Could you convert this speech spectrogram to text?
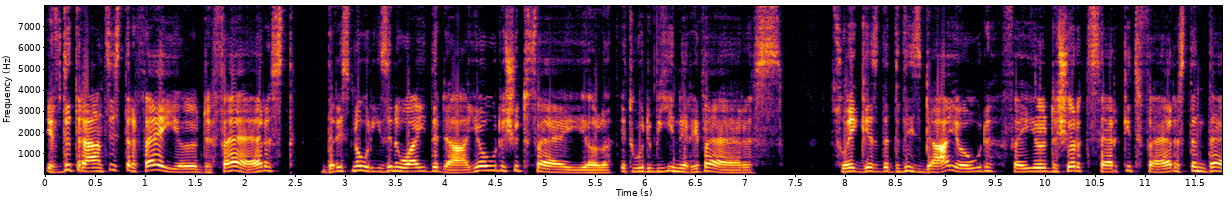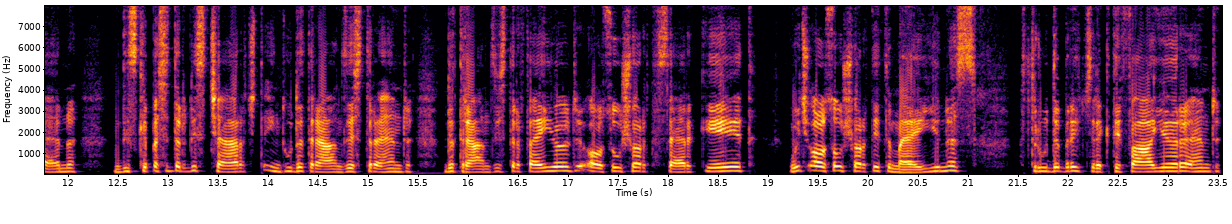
if the transistor failed first, there is no reason why the diode should fail, it would be in reverse. So I guess that this diode failed short circuit first and then this capacitor discharged into the transistor and the transistor failed also short circuit which also shorted mains through the bridge rectifier and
